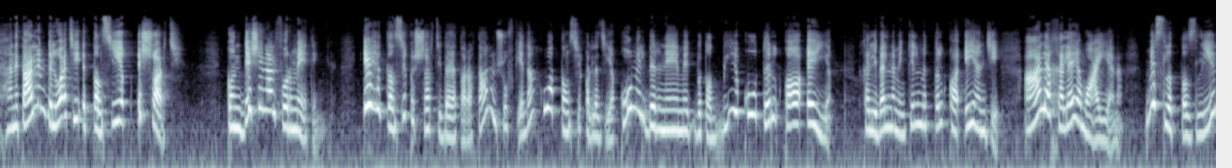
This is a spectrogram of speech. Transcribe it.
هنتعلم دلوقتي التنسيق الشرطي. Conditional formatting. إيه التنسيق الشرطي ده يا ترى؟ تعالوا نشوف كده. هو التنسيق الذي يقوم البرنامج بتطبيقه تلقائيا. خلي بالنا من كلمة تلقائيا دي. على خلايا معينة. مثل التظليل.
